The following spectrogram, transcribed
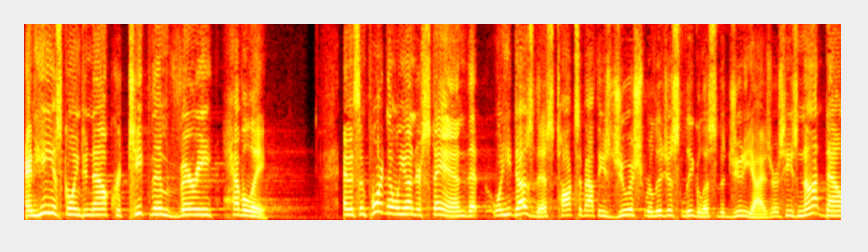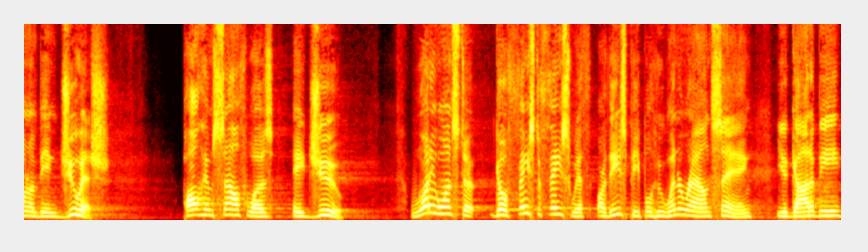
And he is going to now critique them very heavily. And it's important that we understand that when he does this, talks about these Jewish religious legalists, the Judaizers, he's not down on being Jewish. Paul himself was a Jew. What he wants to go face to face with are these people who went around saying, you got to be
